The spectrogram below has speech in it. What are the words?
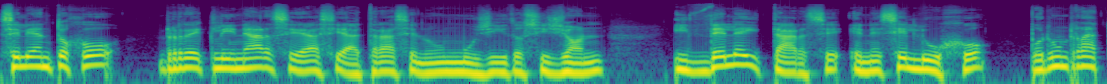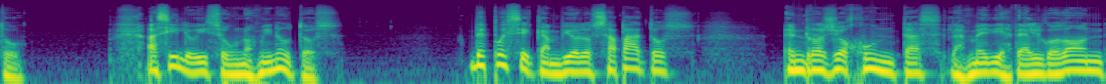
Se le antojó reclinarse hacia atrás en un mullido sillón y deleitarse en ese lujo por un rato. Así lo hizo unos minutos. Después se cambió los zapatos, enrolló juntas las medias de algodón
